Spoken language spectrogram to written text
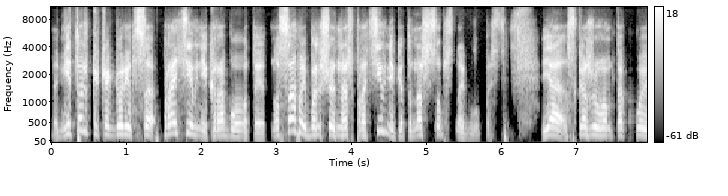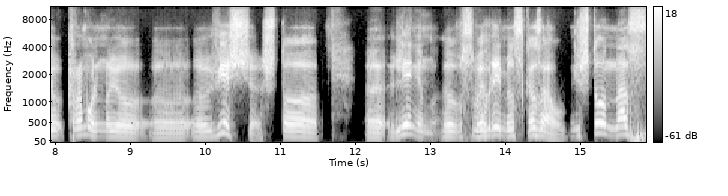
не только, как говорится, противник работает, но самый большой наш противник – это наша собственная глупость. Я скажу вам такую крамольную э, вещь, что э, Ленин э, в свое время сказал, ничто нас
